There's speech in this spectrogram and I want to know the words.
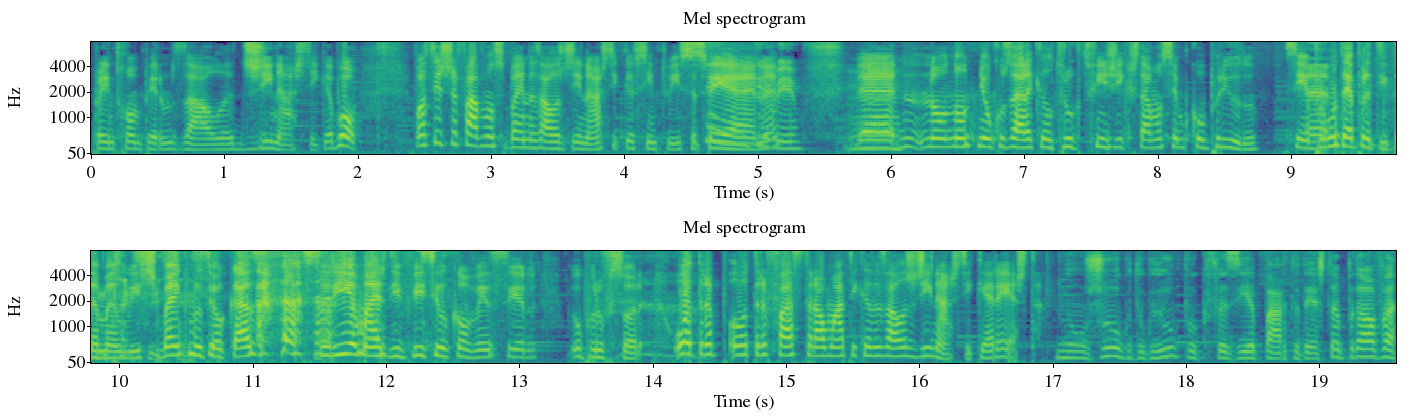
para interrompermos a aula de ginástica. Bom, vocês chafavam-se bem nas aulas de ginástica, eu sinto isso, Sim, até a Ana. Eh, não, não tinham que usar aquele truque de fingir que estavam sempre com o período. Sim, a pergunta é para ti também, Luís. Se bem que no teu caso seria mais difícil convencer o professor. Outra, outra fase traumática das aulas de ginástica era esta. Num jogo do grupo que fazia parte desta prova,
